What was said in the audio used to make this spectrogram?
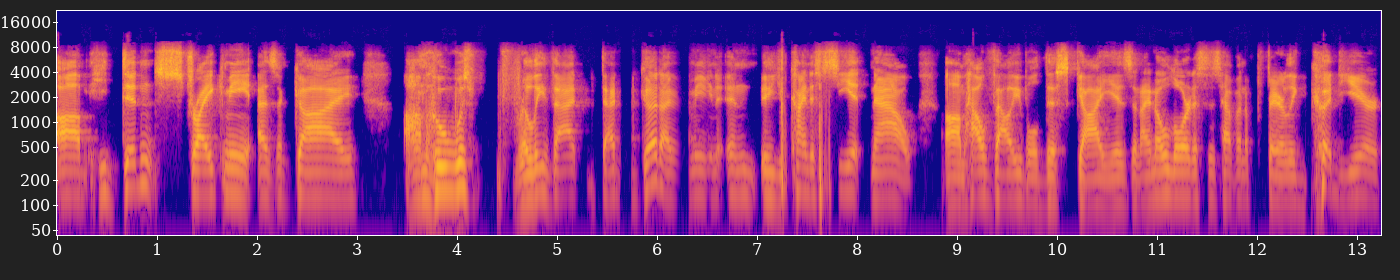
um, he didn't strike me as a guy um, who was really that that good. I mean, and you kind of see it now um, how valuable this guy is. And I know Lourdes is having a fairly good year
